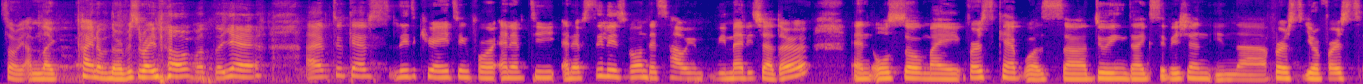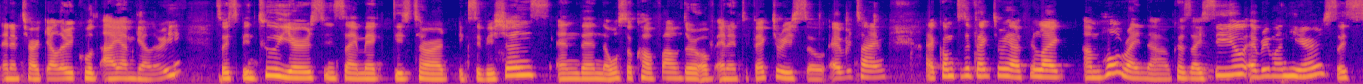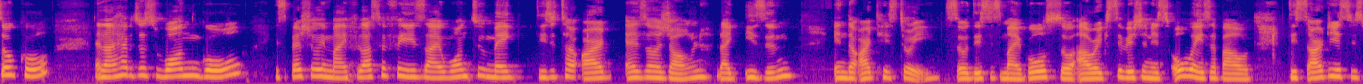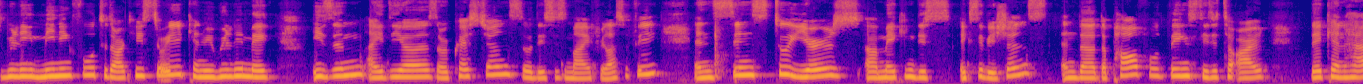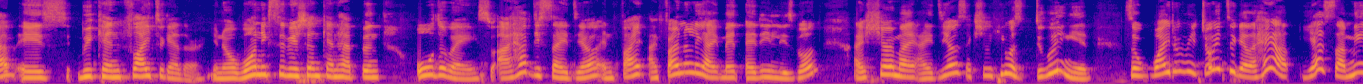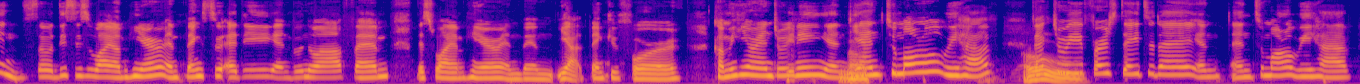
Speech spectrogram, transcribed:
Sorry, I'm like kind of nervous right now, but uh, yeah, I have two caps lead creating for NFT, NFC Lisbon. That's how we, we met each other. And also my first cap was uh, doing the exhibition in uh, first, your first NFT art gallery called I Am Gallery. So it's been two years since I make digital art exhibitions and then also co-founder of NFT Factory. So every time I come to the factory, I feel like I'm home right now because I see you, everyone here. So it's so cool. And I have just one goal, especially my philosophy is I want to make digital art as a genre, like ism in the art history. So this is my goal. So our exhibition is always about this artist is really meaningful to the art history. Can we really make ism ideas or questions? So this is my philosophy. And since two years uh, making these exhibitions and the, the powerful things digital art they can have is we can fly together. You know, one exhibition can happen all the way. So I have this idea, and fi- I finally I met Eddie in Lisbon. I share my ideas. Actually, he was doing it. So why don't we join together? Hey, uh, yes, I'm in. So this is why I'm here, and thanks to Eddie and Benoit Fem, that's why I'm here. And then yeah, thank you for coming here and joining. And No. yeah, and tomorrow we have Oh. factory first day today, and and tomorrow we have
